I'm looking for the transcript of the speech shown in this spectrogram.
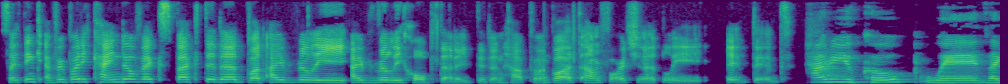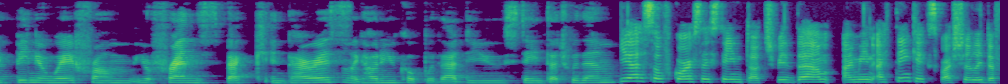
So I think everybody kind of expected it, but I really, I really hope that it didn't happen. But unfortunately, it did. How do you cope with like being away from your friends back in Paris? Like, how do you cope with that? Do you stay in touch with them? Yes, of course, I stay in touch with them. I mean, I think especially the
